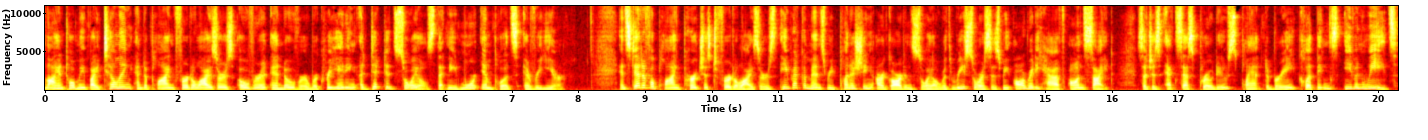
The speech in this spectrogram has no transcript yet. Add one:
Lion told me by tilling and applying fertilizers over and over, we're creating addicted soils that need more inputs every year. Instead of applying purchased fertilizers, he recommends replenishing our garden soil with resources we already have on site, such as excess produce, plant debris, clippings, even weeds.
